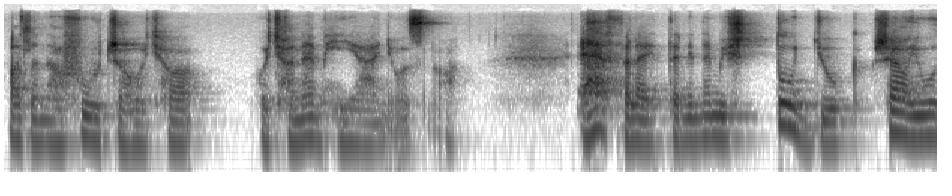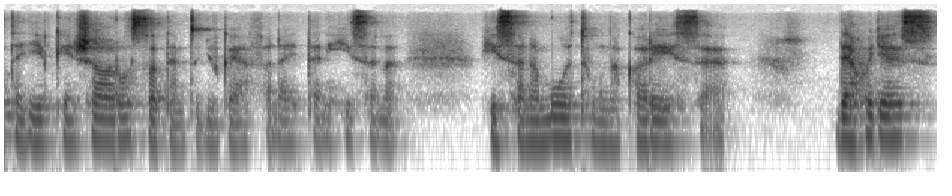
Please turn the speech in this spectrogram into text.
az lenne a furcsa, hogyha hogyha nem hiányozna. Elfelejteni nem is tudjuk, se a jót egyébként, se a rosszat nem tudjuk elfelejteni, hiszen a, hiszen a múltunknak a része. De hogy ez,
